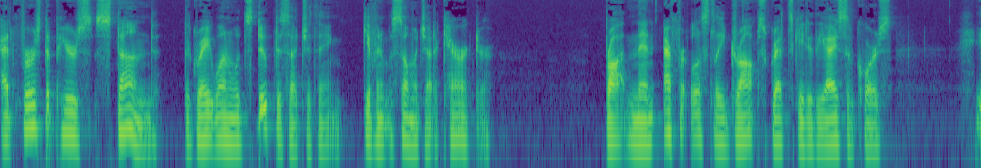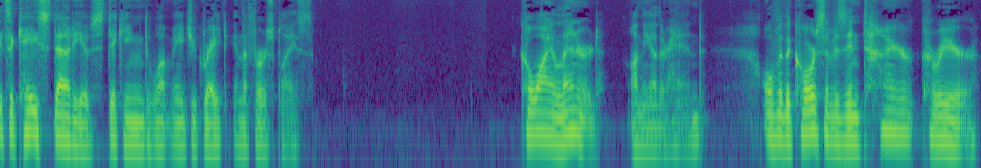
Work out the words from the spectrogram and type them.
at first appears stunned the Great One would stoop to such a thing, given it was so much out of character. Broughton then effortlessly drops Gretzky to the ice, of course. It's a case study of sticking to what made you great in the first place. Kawhi Leonard, on the other hand, over the course of his entire career,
